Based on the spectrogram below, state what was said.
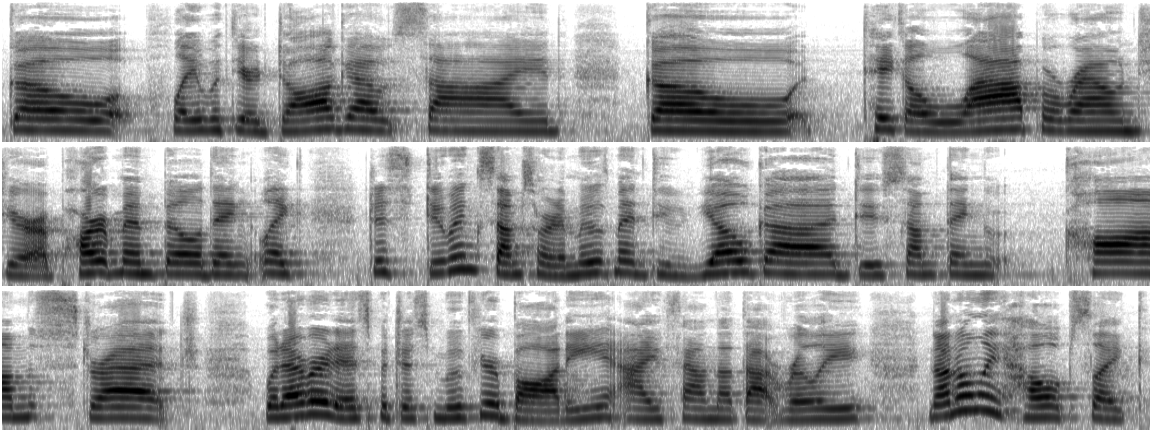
Go play with your dog outside. Go take a lap around your apartment building. Like just doing some sort of movement. Do yoga, do something calm, stretch, whatever it is, but just move your body. I found that that really not only helps like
